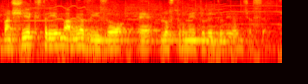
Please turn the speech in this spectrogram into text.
Banshee Extreme a mio avviso è lo strumento del 2017.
